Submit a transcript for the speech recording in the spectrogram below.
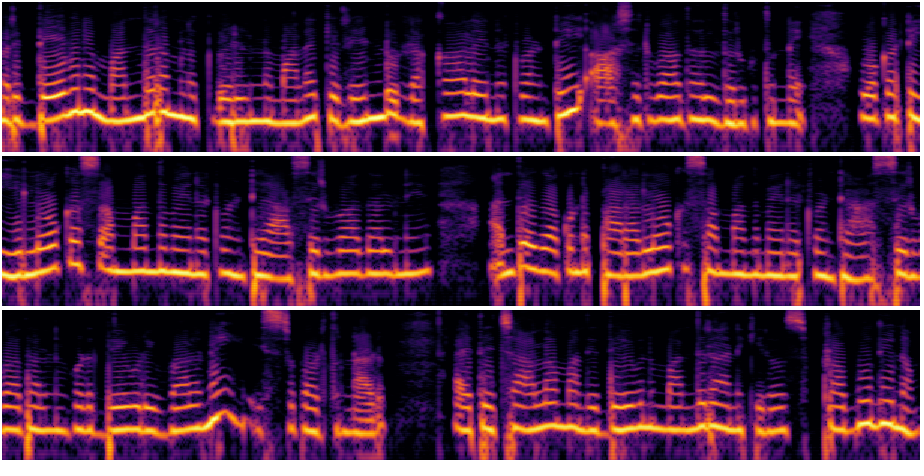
మరి దేవుని మందిరంలోకి వెళ్ళిన మనకి రెండు రకాలైనటువంటి ఆశీర్వాదాలు దొరుకుతున్నాయి. ఒకటి ఈ లోక సంబంధమైనటువంటి ఆశీర్వాదాలని అంతేకాకుండా పరలోక సంబంధమైనటువంటి ఆశీర్వాదాలని కూడా దేవుడు ఇవ్వాలని ఇష్టపడుతున్నాడు. అయితే చాలామంది దేవుని మందిరానికి ఈరోజు ప్రభుదినం.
